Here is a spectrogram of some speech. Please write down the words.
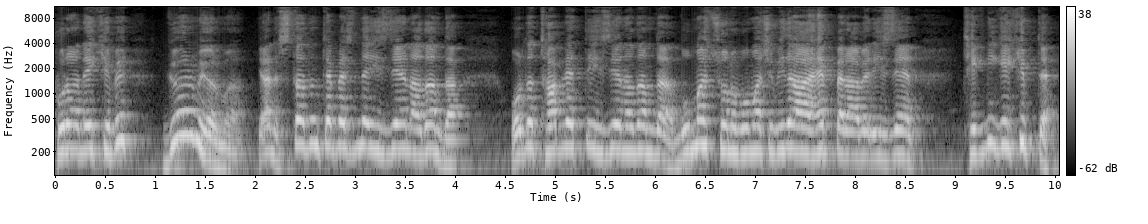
kuran ekibi görmüyor mu? Yani stadın tepesinde izleyen adam da orada tablette izleyen adam da bu maç sonu bu maçı bir daha hep beraber izleyen teknik ekip de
